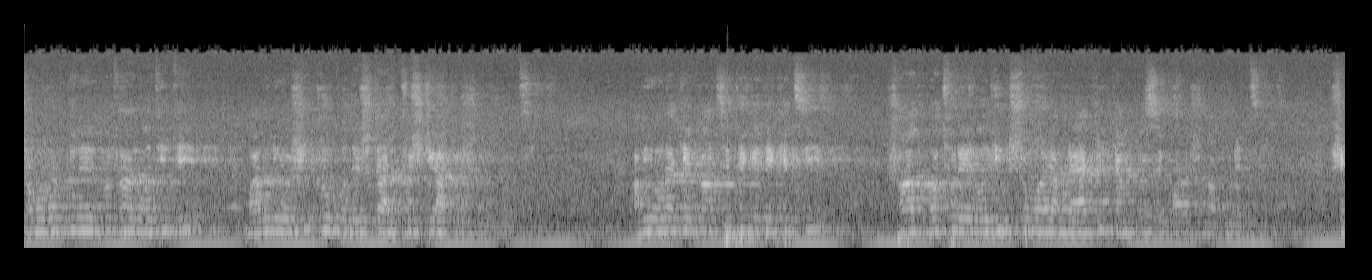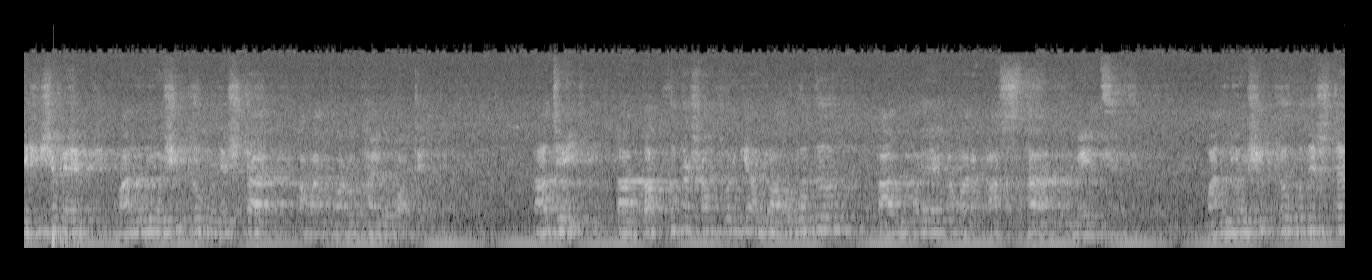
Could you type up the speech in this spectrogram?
সমবর্তনের প্রধান অতিথি মাননীয় শিক্ষক উপদেষ্টার দৃষ্টি আকর্ষণ করছি। আমি ওনাকে কাছে থেকে দেখেছি। সাত বছরের অধিক সময় আমরা একই ক্যাম্পাসে পড়াশোনা করেছি। সেই হিসেবে মাননীয় শিক্ষক উপদেষ্টা আমার বড় ভাইও বটে। কাজেই তার দক্ষতা সম্পর্কে আমি অবগত, তার উপরে আমার আস্থা রয়েছে। মাননীয় শিক্ষা উপদেষ্টা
